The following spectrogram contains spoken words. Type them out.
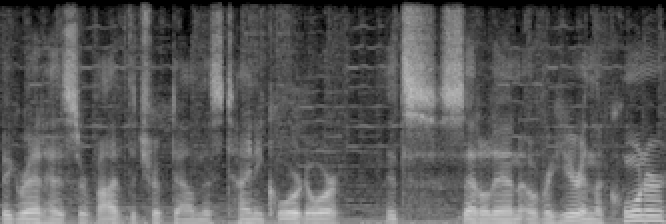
Big Red has survived the trip down this tiny corridor it's settled in over here in the corner.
